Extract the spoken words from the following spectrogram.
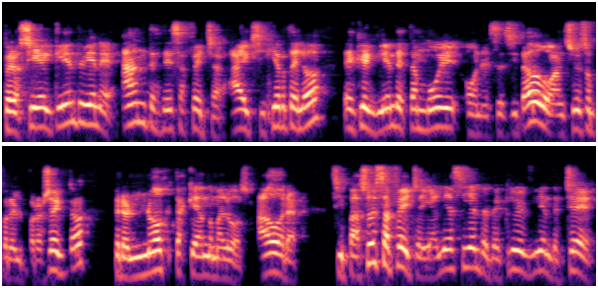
Pero si el cliente viene antes de esa fecha a exigírtelo, es que el cliente está muy o necesitado o ansioso por el proyecto, pero no estás quedando mal vos. Ahora, si pasó esa fecha y al día siguiente te escribe el cliente, che,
